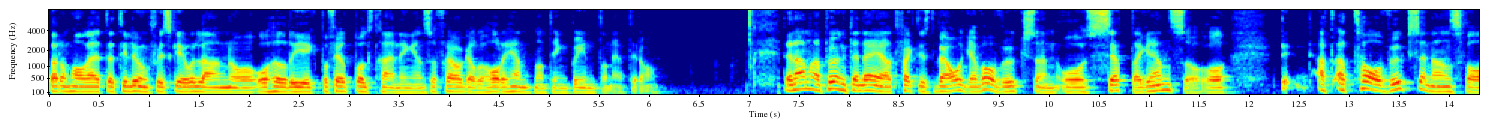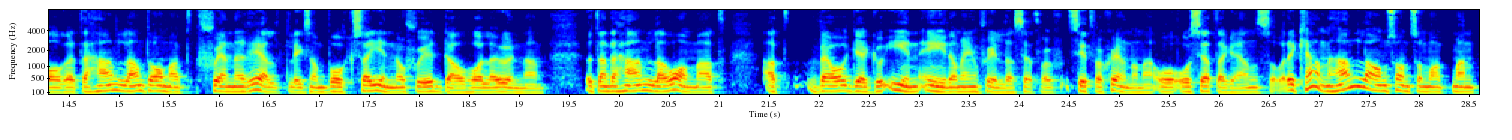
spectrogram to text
vad de har ätit till lunch i skolan och, och hur det gick på fotbollsträningen så frågar du, har det hänt någonting på internet idag? Den andra punkten det är att faktiskt våga vara vuxen och sätta gränser. Och att, att ta vuxenansvaret, det handlar inte om att generellt liksom boxa in och skydda och hålla undan. Utan det handlar om att, att våga gå in i de enskilda situationerna och, och sätta gränser. Det kan handla om sånt som att man,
